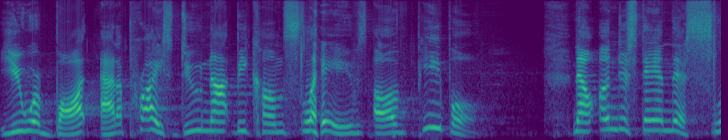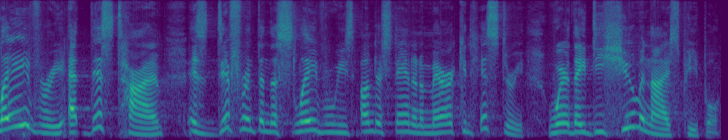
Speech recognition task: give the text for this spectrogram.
You were bought at a price. Do not become slaves of people. Now, understand this slavery at this time is different than the slavery we understand in American history, where they dehumanized people.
